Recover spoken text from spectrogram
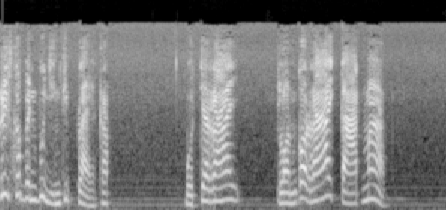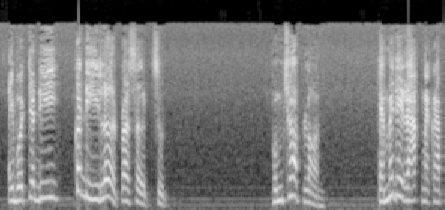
คริสเขาเป็นผู้หญิงที่แปลกครับ บทจะร้าย หล่อนก็ร้ายกาจมาก ไอ้บทจะดีก็ดีเลิศประเสริฐสุด ผมชอบหล่อน แต่ไม่ได้รักนะครับ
